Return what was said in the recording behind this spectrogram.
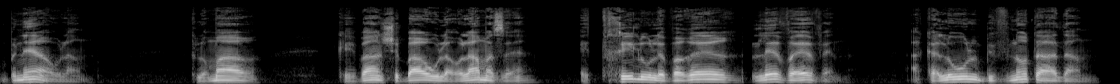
בני העולם. כלומר, כיוון שבאו לעולם הזה, התחילו לברר לב האבן, הכלול בבנות האדם,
